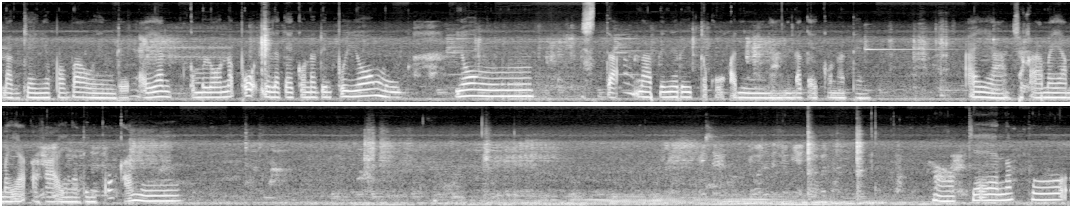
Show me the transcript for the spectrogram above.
lagyan nyo pa ba o hindi. Ayan, kumulo na po. Nilagay ko na din po yung, yung isda na pinirito ko kanina. Nilagay ko na din. Ayan, saka maya-maya kakain na din po kami. Okay, na po.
